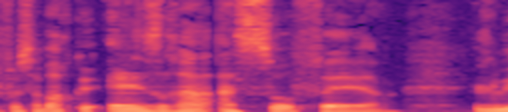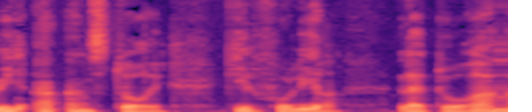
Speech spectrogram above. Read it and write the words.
Il faut savoir que Ezra a Sofer, lui, a instauré qu'il faut lire la Torah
